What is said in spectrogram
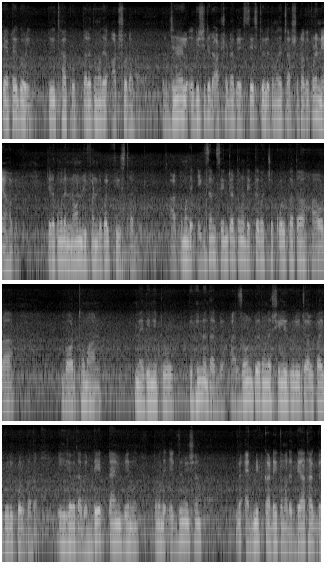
ক্যাটাগরি যদি থাকো, তাহলে তোমাদের আটশো টাকা। তাহলে জেনারেল ওবিসিদের আটশো টাকা এসসি এসটি হলে তোমাদের চারশো টাকা করে নেওয়া হবে, যেটা তোমাদের নন রিফান্ডেবল ফিস থাকবে। আর তোমাদের এক্সাম সেন্টার তোমরা দেখতে পাচ্ছ, কলকাতা, হাওড়া, বর্ধমান মেদিনীপুর, বিভিন্ন থাকবে। আর জোন টুয়ে তোমাদের শিলিগুড়ি, জলপাইগুড়ি, কলকাতা, এই হিসাবে থাকবে। ডেট টাইম ভেনু তোমাদের এক্সামিনেশন অ্যাডমিট কার্ডেই তোমাদের দেয়া থাকবে।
